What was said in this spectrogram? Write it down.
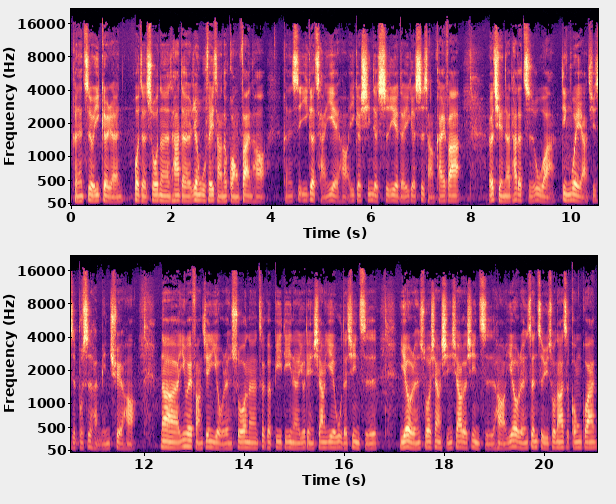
可能只有一个人，或者说呢，他的任务非常的广泛哈，可能是一个产业哈，一个新的事业的一个市场开发。而且呢，它的职务啊、定位啊，其实不是很明确哈。那因为坊间有人说呢，这个 BD 呢有点像业务的性质，也有人说像行销的性质哈，也有人甚至于说它是公关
